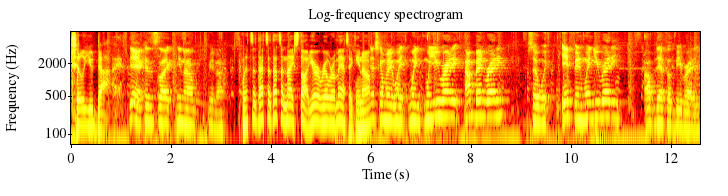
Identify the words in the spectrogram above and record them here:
Till you die. Yeah, cause it's like you know, you know, That's a that's a that's a nice thought. You're a real romantic, you know. that's gonna be when when when you ready. I've been ready. So if and when you ready, I'll definitely be ready.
